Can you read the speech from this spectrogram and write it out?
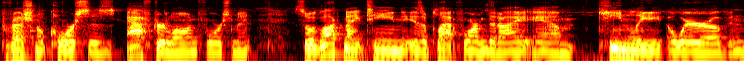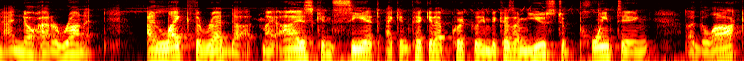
professional courses after law enforcement. So a Glock 19 is a platform that I am keenly aware of and I know how to run it. I like the red dot. My eyes can see it, I can pick it up quickly, and because I'm used to pointing a Glock,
